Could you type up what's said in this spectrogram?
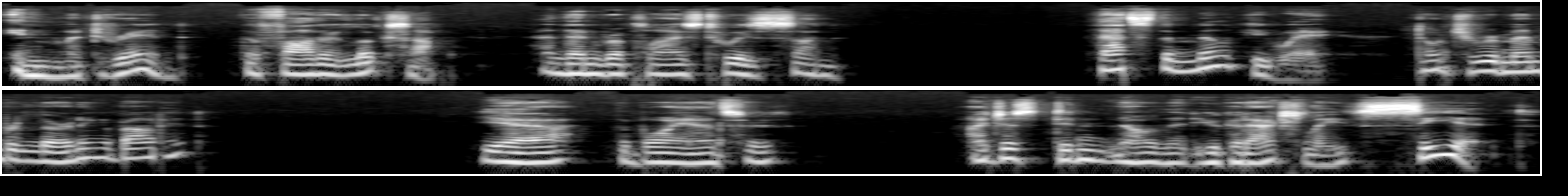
In Madrid, the father looks up and then replies to his son, That's the Milky Way, Don't you remember learning about it? Yeah, the boy answers. I just didn't know that you could actually see it.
